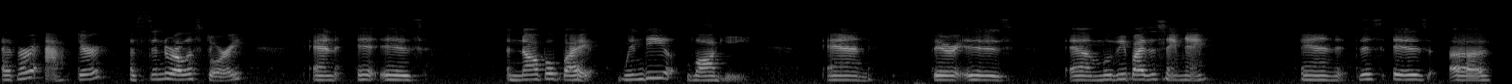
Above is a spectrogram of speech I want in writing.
Ever After, a Cinderella story, and it is a novel by Wendy Loggia. And there is a movie by the same name. And this is a,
